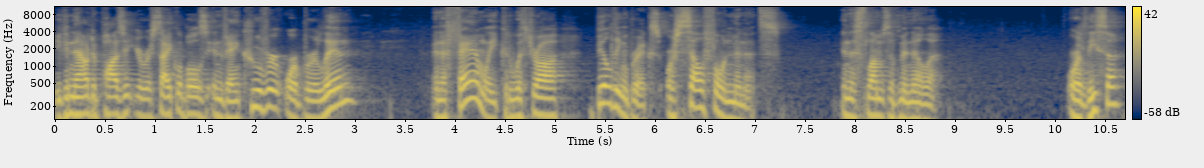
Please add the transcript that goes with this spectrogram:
You can now deposit your recyclables in Vancouver or Berlin and a family could withdraw building bricks or cell phone minutes in the slums of Manila. Or Lisa?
